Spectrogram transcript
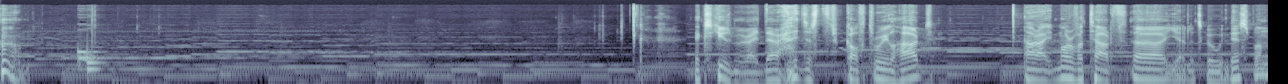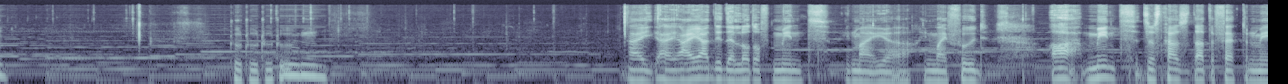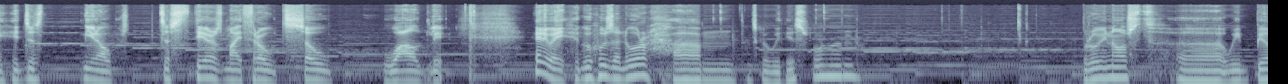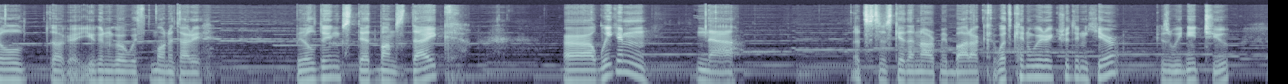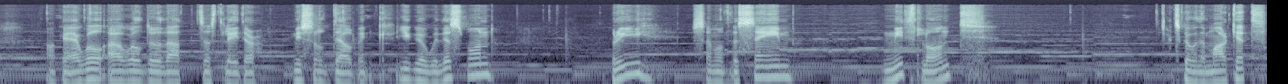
Excuse me right there, I just coughed real hard. Alright, more of a Tarth. Uh, yeah, let's go with this one. I, I, I added a lot of mint in my uh, in my food. Ah, mint just has that effect on me. It just you know just steers my throat so wildly. Anyway, Guhuzanur. Um, let's go with this one. Bruinost. Uh, we build. Okay, you can go with monetary buildings. Deadman's Dyke. Uh, we can Nah. Let's just get an army barrack. What can we recruit in here? Because we need to. Okay, I will I will do that just later. Missile delving. You go with this one. Three. some of the same. Mithlont. Let's go with the market.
